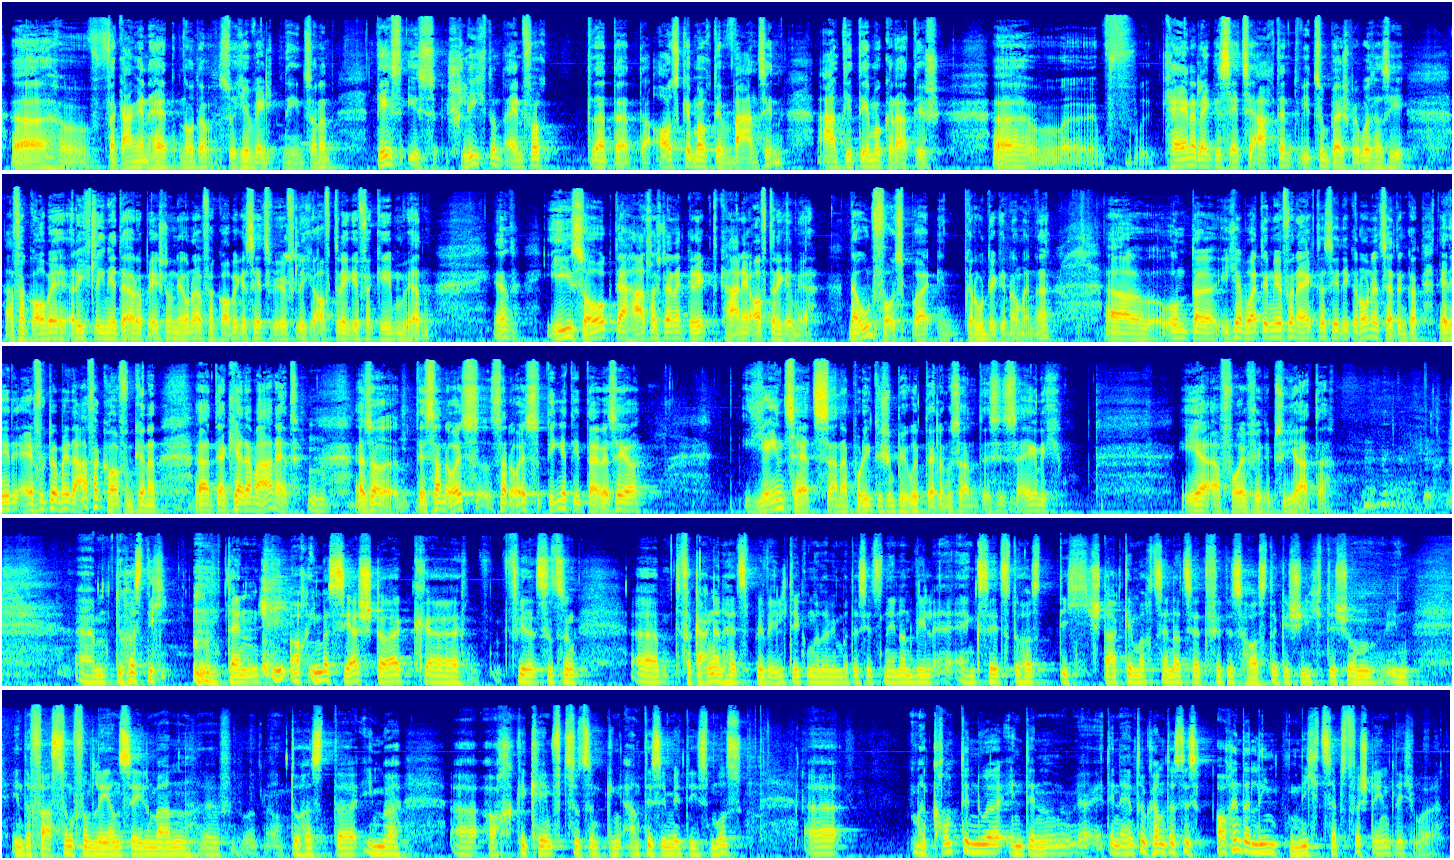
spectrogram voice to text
äh, Vergangenheiten oder solche Welten hin, sondern das ist schlicht und einfach der, der, der ausgemachte Wahnsinn, antidemokratisch, äh, keinerlei Gesetze achtend, wie zum Beispiel, was weiß ich, eine Vergaberichtlinie der Europäischen Union, ein Vergabegesetz, wie öffentliche Aufträge vergeben werden. Ja, ich sage, der Haselsteiner kriegt keine Aufträge mehr. Na, unfassbar im Grunde genommen. Ne? Äh, und äh, ich erwarte mir von euch, dass ihr die Kronenzeitung kauft. Der hätte den Eiffelturm hätte auch verkaufen können. Äh, der gehört ihm auch nicht. Mhm. Also, das sind alles, sind alles Dinge, die teilweise ja jenseits einer politischen Beurteilung sind. Das ist eigentlich eher ein Fall für die Psychiater. Ähm, du hast dich dein, auch immer sehr stark äh, für sozusagen äh, Vergangenheitsbewältigung oder wie man das jetzt nennen will, eingesetzt. Du hast dich stark gemacht seinerzeit für das Haus der Geschichte schon in, in der Fassung von Leon Sellmann. Äh, du hast äh, immer äh, auch gekämpft sozusagen gegen Antisemitismus. Äh, man konnte nur in den, den Eindruck haben, dass es auch in der Linken nicht selbstverständlich war.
